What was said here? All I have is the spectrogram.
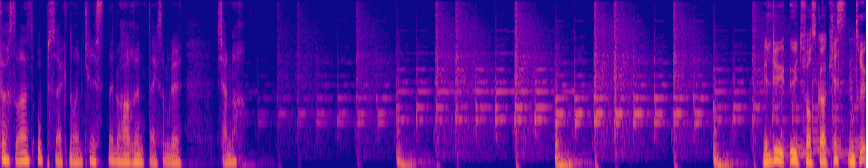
først og fremst oppsøk noen kristne du har rundt deg som du kjenner. Vil du utforske kristen tro?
